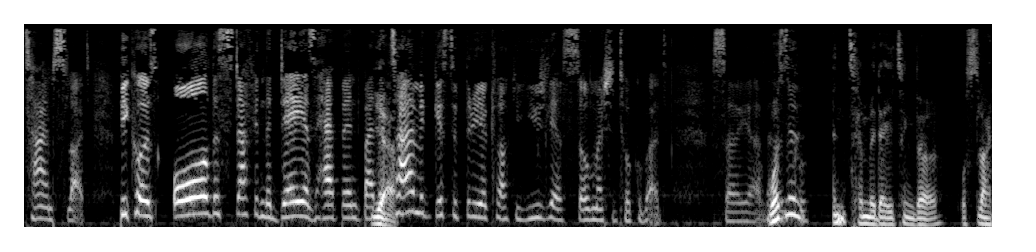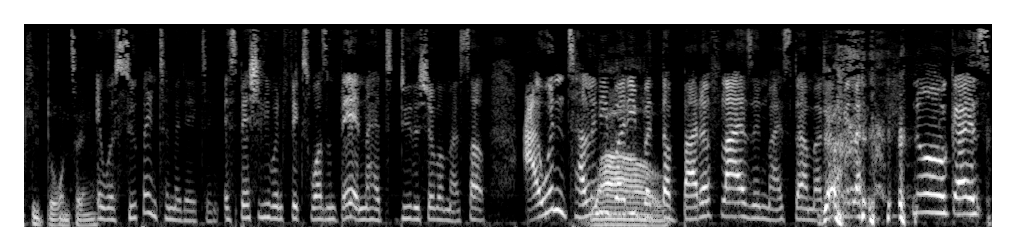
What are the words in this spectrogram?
time slot because all the stuff in the day has happened. By Yeah. the time it gets to three o'clock, you usually have so much to talk about. So yeah, that Wasn't was cool. Intimidating though? Or slightly daunting? It was super intimidating, especially when Fix wasn't there and I had to do the show by myself. I wouldn't tell anybody, Wow. but the butterflies in my stomach. I'd be like, no, guys.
